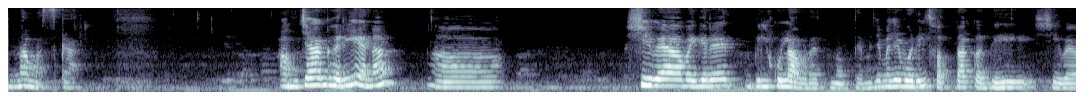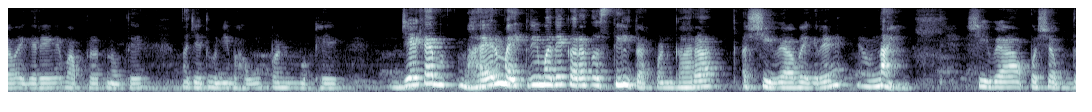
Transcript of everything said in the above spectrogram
नमस्कार. आमच्या घरी आहे ना शिव्या वगैरे बिलकुल आवडत नव्हते. म्हणजे माझे वडील स्वतः कधी शिव्या वगैरे वापरत नव्हते. माझे दोन्ही भाऊ पण मोठे. जे काय बाहेर मैत्रीमध्ये करत असतील तर पण घरात शिव्या वगैरे नाही. शिव्या अपशब्द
